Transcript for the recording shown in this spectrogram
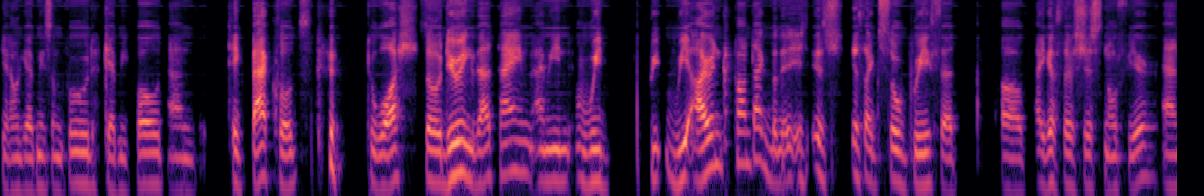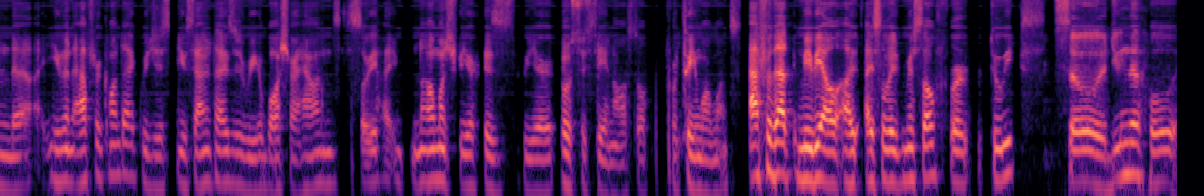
you know get me some food, get me clothes, and take back clothes to wash. So during that time, I mean, we we, we are in contact, but it, it's it's like so brief that uh, I guess there's just no fear. And uh, even after contact, we just use sanitizer, we wash our hands. So yeah, not much fear because we are supposed to stay in hostel for three more months. After that, maybe I'll isolate myself for two weeks. So during the whole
